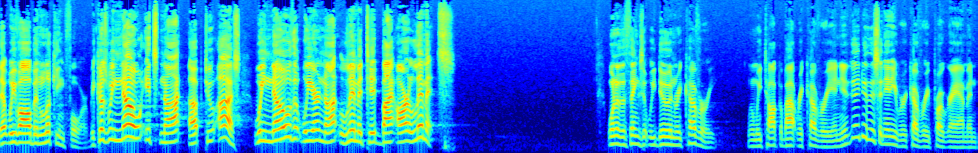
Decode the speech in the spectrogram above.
that we've all been looking for because we know it's not up to us. We know that we are not limited by our limits. One of the things that we do in recovery, when we talk about recovery, and they do this in any recovery program, and,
